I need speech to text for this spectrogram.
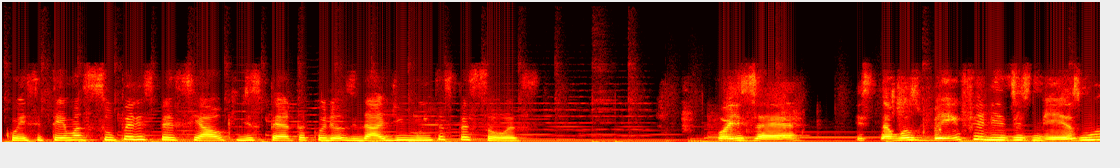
com esse tema super especial que desperta curiosidade em muitas pessoas. Pois é, estamos bem felizes mesmo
